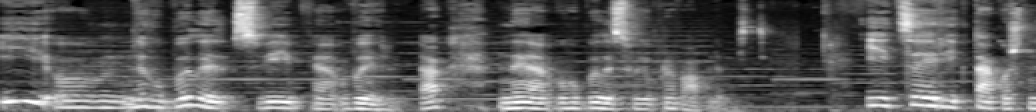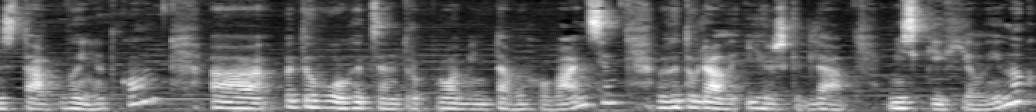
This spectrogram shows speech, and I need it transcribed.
і е, не губили свій е, вигляд, так? не губили свою привабливість. І цей рік також не став винятком. Педагоги центру промінь та вихованці виготовляли іграшки для міських ялинок.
